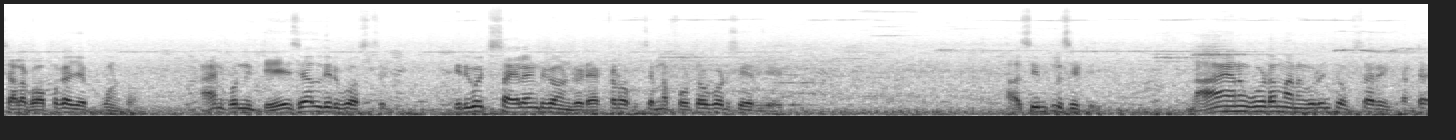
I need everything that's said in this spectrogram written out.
చాలా గొప్పగా చెప్పుకుంటాం. ఆయన కొన్ని దేశాలు తిరిగి వస్తాయి. తిరిగి వచ్చి సైలెంట్గా ఉంటాడు. ఎక్కడ ఒక చిన్న ఫోటో కూడా షేర్ చేయడు. ఆ సింప్లిసిటీ నాయన కూడా మన గురించి ఒకసారి అంటే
